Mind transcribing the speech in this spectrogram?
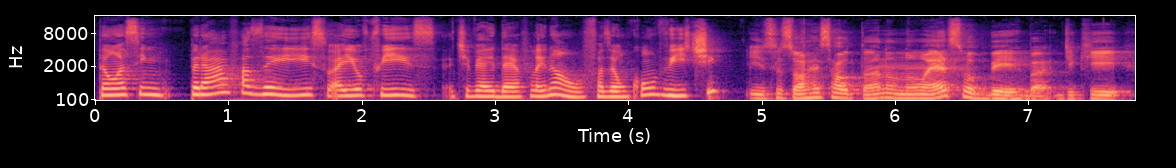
Então, assim, pra fazer isso, aí eu fiz, tive a ideia, falei, não, vou fazer um convite. Isso só ressaltando, não é soberba de que,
